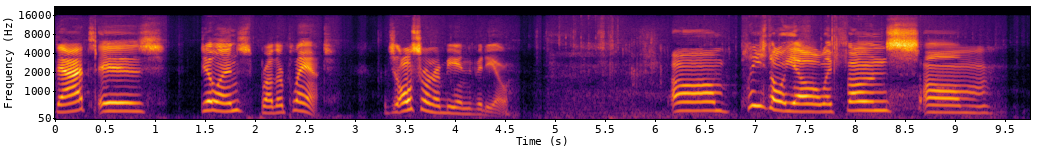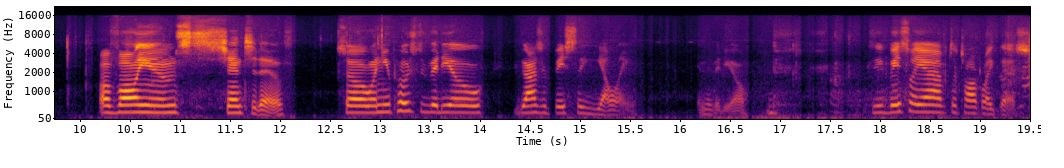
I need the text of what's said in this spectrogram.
That is Dylan's brother Plant, which is also going to be in the video. Um, please don't yell. My phone's um, a volume sensitive. So when you post a video, you guys are basically yelling in the video. you basically have to talk like this,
